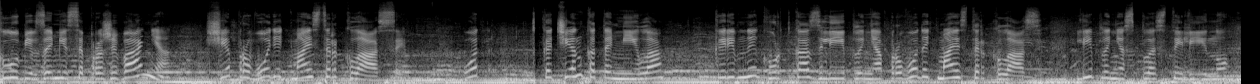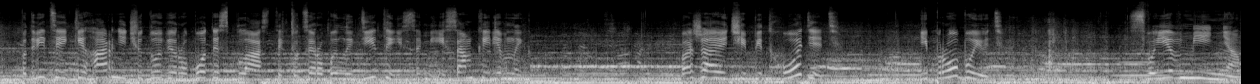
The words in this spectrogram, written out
клубів за місце проживання ще проводять майстер-класи. От Ткаченка Таміла, керівник гуртка зліплення, проводить майстер-клас. Ліплення з пластиліну. Подивіться, які гарні чудові роботи з пластику. Це робили діти і самі і сам керівник. Бажаючі підходять і пробують своє вміння.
